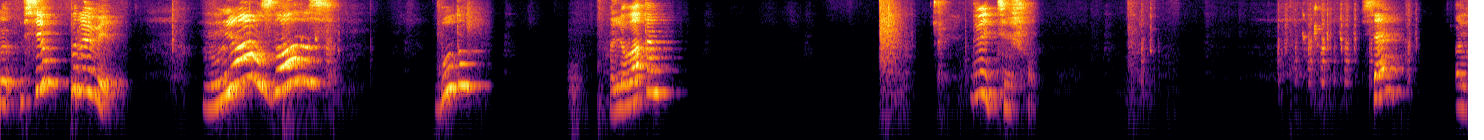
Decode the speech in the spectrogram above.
всім привіт! Ну я зараз буду малювати. Дивіться що. Все. Ой.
